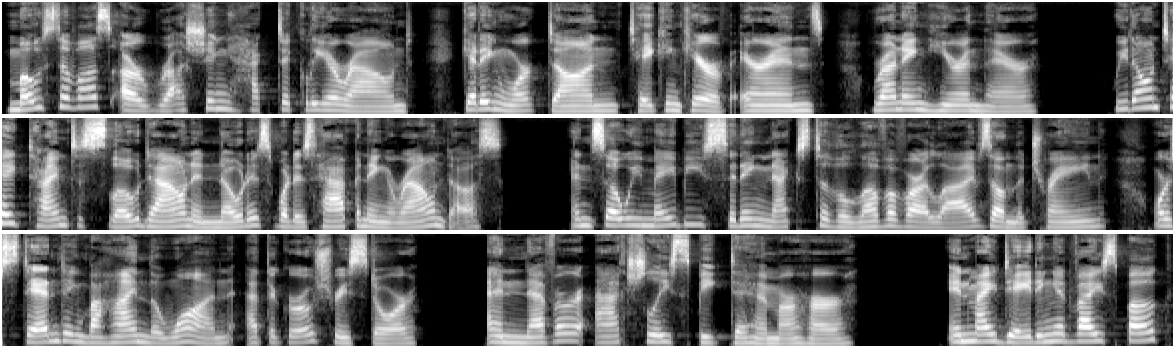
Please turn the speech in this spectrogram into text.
Most of us are rushing hectically around, getting work done, taking care of errands, running here and there. We don't take time to slow down and notice what is happening around us. And so we may be sitting next to the love of our lives on the train or standing behind the one at the grocery store and never actually speak to him or her. In my dating advice book,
